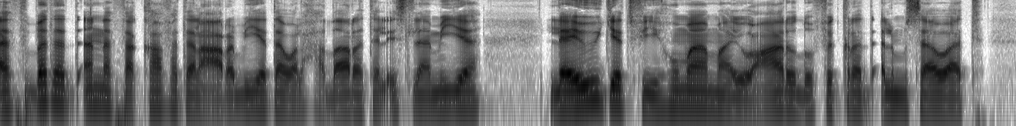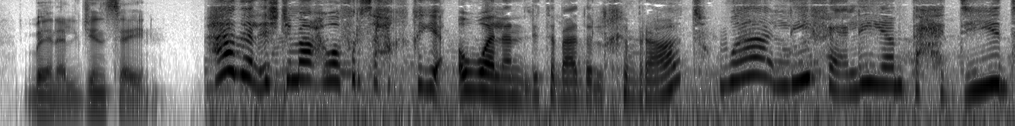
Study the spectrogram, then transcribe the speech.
أثبتت أن الثقافة العربية والحضارة الإسلامية لا يوجد فيهما ما يعارض فكرة المساواة بين الجنسين. هذا الاجتماع هو فرصة حقيقية أولا لتبادل الخبرات ولفعليا تحديد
